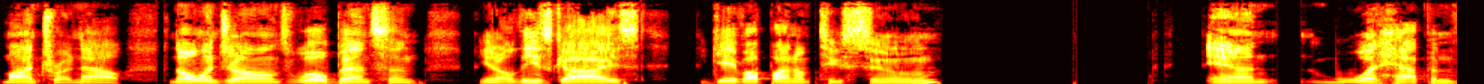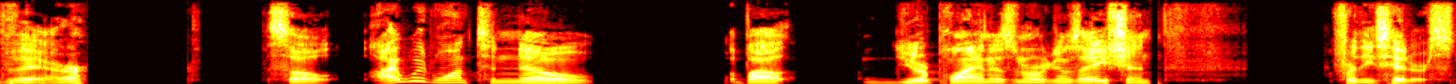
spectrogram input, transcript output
mantra. Now, Nolan Jones, Will Benson, you know, these guys gave up on them too soon. And what happened there? So, I would want to know about your plan as an organization for these hitters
